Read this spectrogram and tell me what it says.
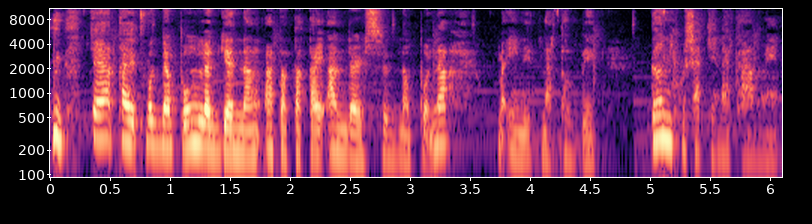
Kaya kahit wag na pong lagyan ng atatakay, understood na po na mainit na tubig. Doon po siya ginagamit.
